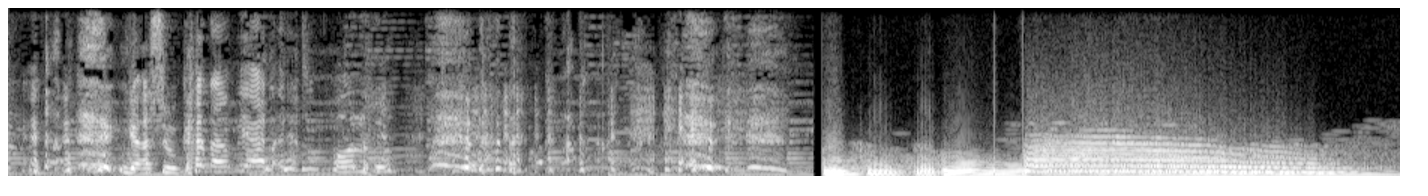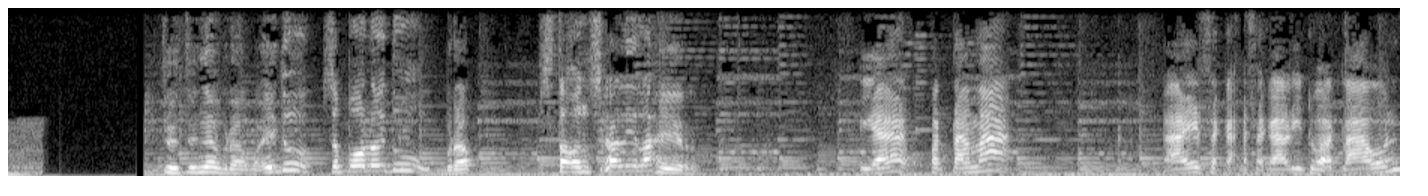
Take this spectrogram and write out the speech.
Nggak suka tapi anaknya 10. Cucunya berapa? Itu 10 itu berapa? Setahun sekali lahir. Ya, pertama air seka- sekali dua tahun,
